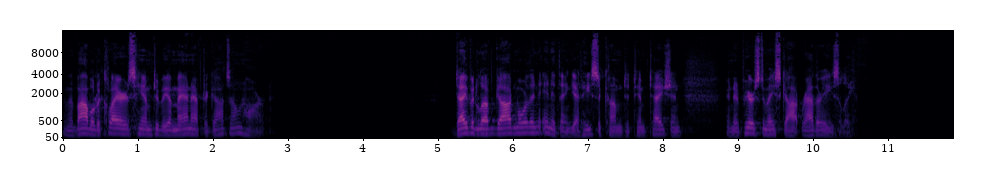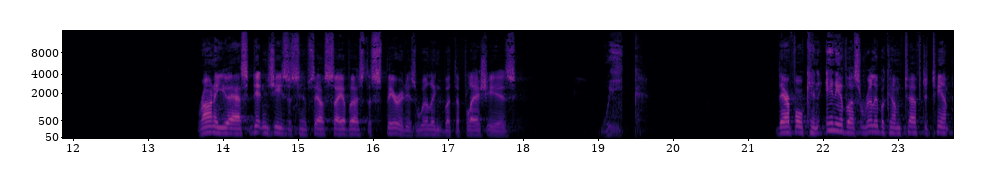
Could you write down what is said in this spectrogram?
And the Bible declares him to be a man after God's own heart. David loved God more than anything, yet he succumbed to temptation, and it appears to me, Scott, rather easily. Ronnie, you asked, didn't Jesus himself say of us, the spirit is willing, but the flesh is weak? Therefore, can any of us really become tough to tempt,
